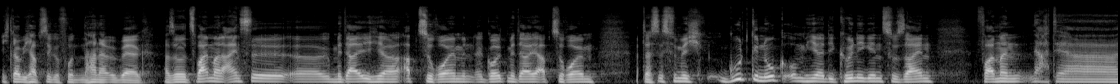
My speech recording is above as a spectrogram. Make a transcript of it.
Ich glaube, ich habe sie gefunden, Hanna Oeberg. Also zweimal Einzelmedaille hier abzuräumen, äh, Goldmedaille abzuräumen. Das ist für mich gut genug, um hier die Königin zu sein. Vor allem nach, der,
